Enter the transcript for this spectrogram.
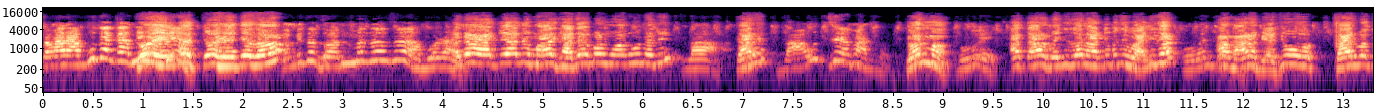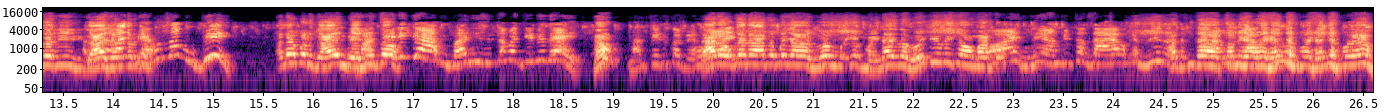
તમારે આપું તો કામ તો? હેજે તો હેજે છો અમે તો જન્મ જ છે, બોરા અરે આજે આજે માર ખાધે પણ મોનું નથી ના, તારે જાવું જ છે અમારે તો. જન્મ. આ તાર ભાઈ જો આટલી બધી વાલી છે. આ મારા ભેંસું કાર વગરની ગાય શંકર કે ઊભી. અરે પણ ગાયન ને ભેંસું તો. તારા. વગર આ તો બધા એક મહિના તો રોઈ પીવી ગયો અમાર તમે હેજે હેજે પડે એમ.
